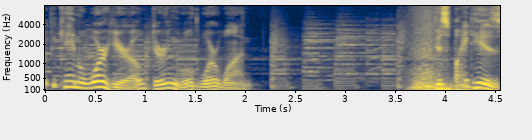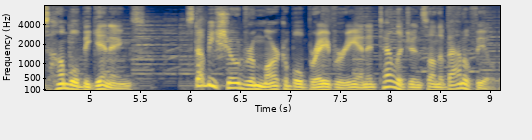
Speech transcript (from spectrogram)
who became a war hero during World War I. Despite his humble beginnings, Stubby showed remarkable bravery and intelligence on the battlefield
